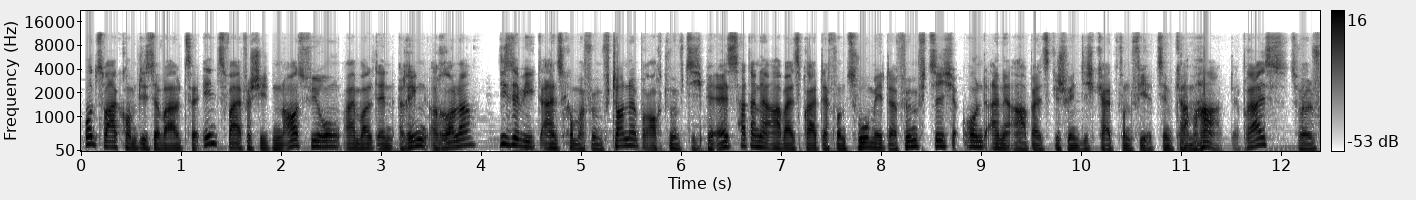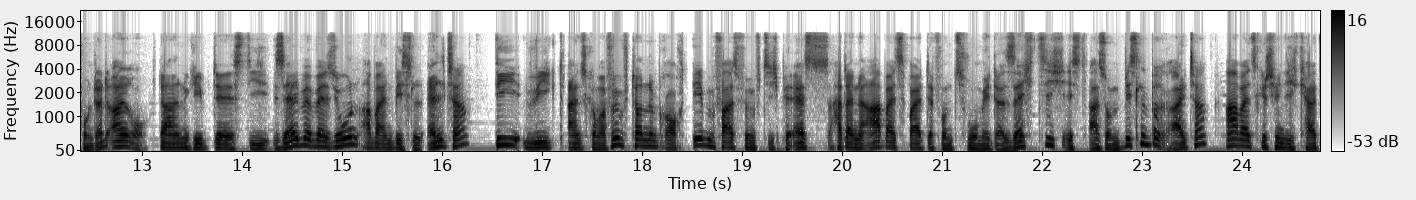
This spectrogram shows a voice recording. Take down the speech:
Und zwar kommt diese Walze in zwei verschiedenen Ausführungen. Einmal den Ring Roller. Diese wiegt 1,5 Tonnen, braucht 50 PS, hat eine Arbeitsbreite von 2,50 Meter und eine Arbeitsgeschwindigkeit von 14 km/h. Der Preis 1200 Euro. Dann gibt es dieselbe Version, aber ein bisschen älter. Die wiegt 1,5 Tonnen, braucht ebenfalls 50 PS, hat eine Arbeitsbreite von 2,60 Meter, ist also ein bisschen breiter, Arbeitsgeschwindigkeit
